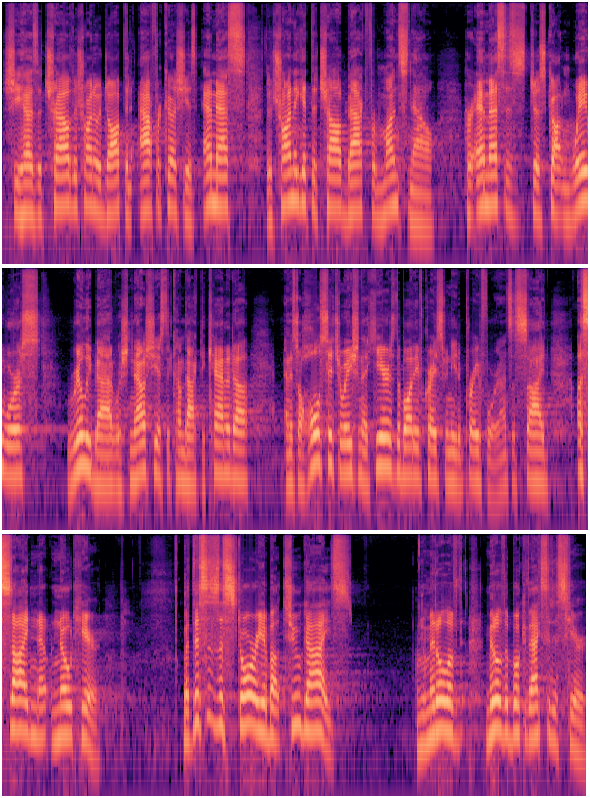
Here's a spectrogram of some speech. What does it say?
She has a child they're trying to adopt in Africa. She has MS. They're trying to get the child back for months now. Her MS has just gotten way worse, really bad, where now she has to come back to Canada. And it's a whole situation that here's the body of Christ we need to pray for. That's a side, a side note here. But this is a story about two guys in the middle of, middle of the book of Exodus here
